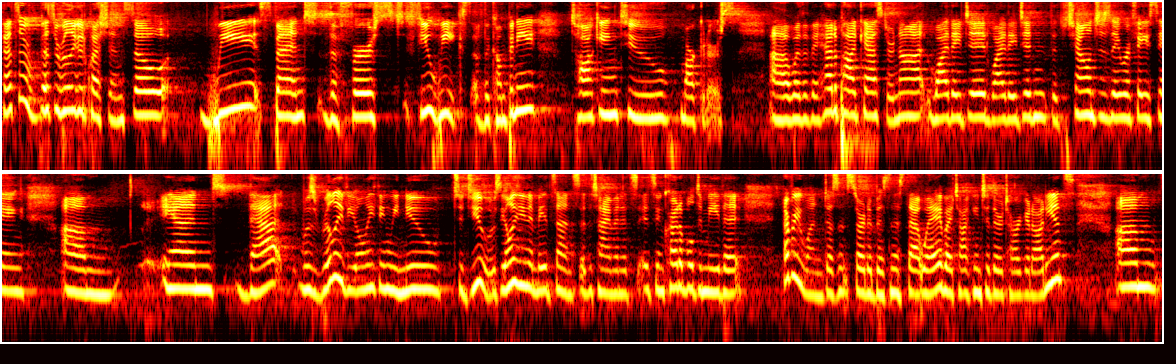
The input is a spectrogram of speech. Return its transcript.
That's a that's a really good question. So we spent the first few weeks of the company talking to marketers, uh, whether they had a podcast or not, why they did, why they didn't, the challenges they were facing, um, and that was really the only thing we knew to do. It was the only thing that made sense at the time, and it's it's incredible to me that everyone doesn't start a business that way by talking to their target audience. Um,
